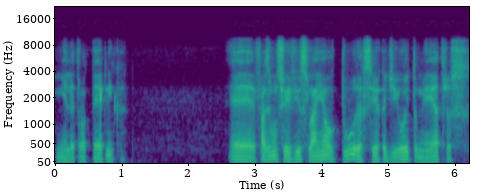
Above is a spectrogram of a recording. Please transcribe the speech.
em eletrotécnica, é, fazendo um serviço lá em altura, cerca de 8 metros.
